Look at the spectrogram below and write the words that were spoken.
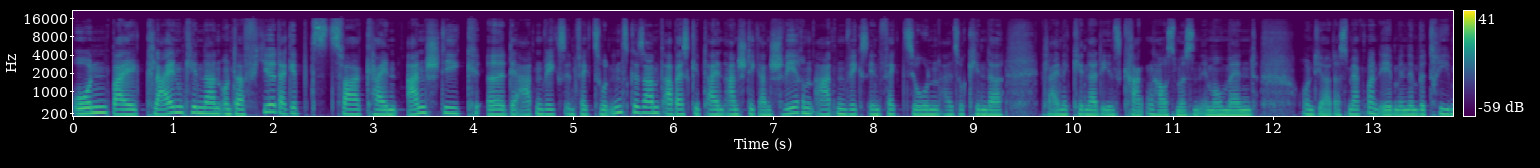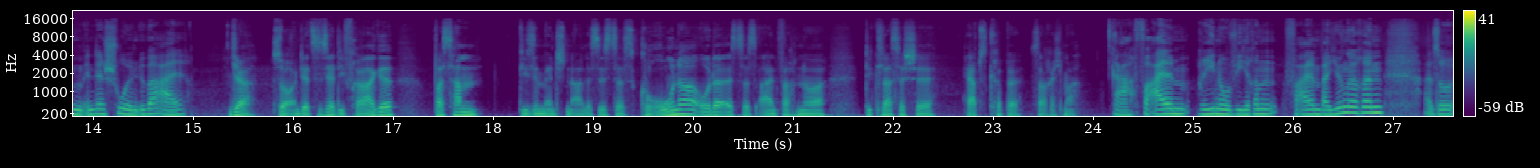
Und bei kleinen Kindern unter vier, da gibt es zwar keinen Anstieg äh, der Atemwegsinfektion insgesamt, aber es gibt einen Anstieg an schweren Atemwegsinfektionen, also Kinder, kleine Kinder, die ins Krankenhaus müssen im Moment. Und ja, das merkt man eben in den Betrieben, in den Schulen, überall. Ja, so, und jetzt ist ja die Frage, was haben diese Menschen alles? Ist das Corona oder ist das einfach nur die klassische Herbstgrippe, sag ich mal? Ja, vor allem Rhinoviren, vor allem bei Jüngeren. Also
